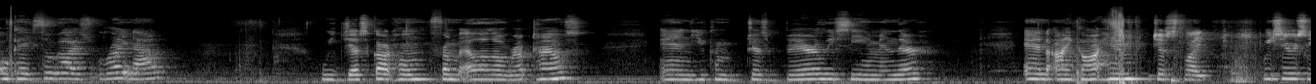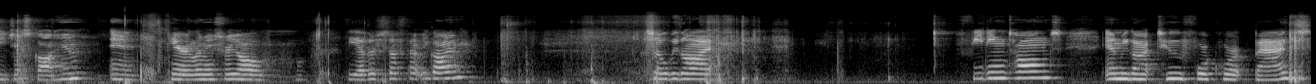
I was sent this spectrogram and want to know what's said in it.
Okay, so guys, right now, we just got home from LLL Reptiles, and you can just barely see him in there. And I got him just like, we seriously just got him. And here, let me show you all the other stuff that we got him. So we got feeding tongs, and we got two four quart bags.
